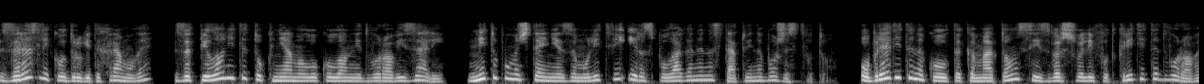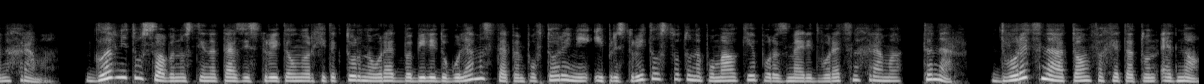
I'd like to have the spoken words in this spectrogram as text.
За разлика от другите храмове, зад пилоните тук нямало колонни дворови зали, нито помещения за молитви и разполагане на статуи на божеството. Обрядите на култа към Атон се извършвали в откритите дворове на храма. Главните особености на тази строително-архитектурна уредба били до голяма степен повторени и при строителството на помалкия по размери дворец на храма, Танар. Дворец на Атон Ахетатун 1,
